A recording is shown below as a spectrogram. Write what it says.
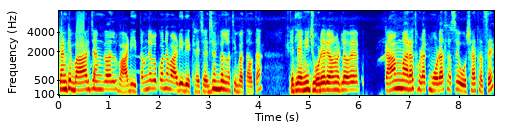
કારણ કે બહાર જંગલ, વાડી, તમને લોકોને વાડી દેખાય છે, જંગલ નથી બતાવતા. એટલે એની જોડે રહેવાનું, એટલે હવે કામ મારા થોડાક મોડા થશે, ઓછા થશે.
